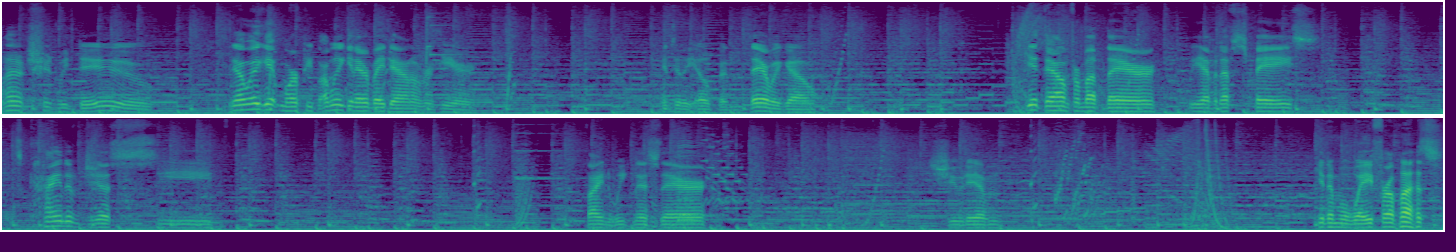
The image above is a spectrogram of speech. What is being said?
What should we do? Yeah, I'm gonna get more people. I'm gonna get everybody down over here. Into the open. There we go. Get down from up there. We have enough space kind of just see... Find weakness there. Shoot him. Get him away from us.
